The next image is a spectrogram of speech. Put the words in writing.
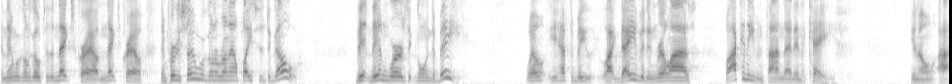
and then we're going to go to the next crowd, and next crowd. Then pretty soon we're going to run out places to go. Then, then where's it going to be? Well, you have to be like David and realize, well, I can even find that in a cave. You know, I,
